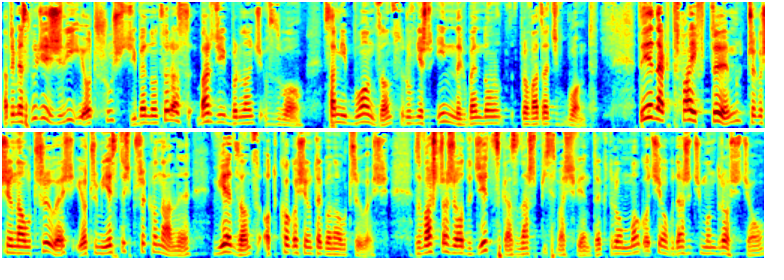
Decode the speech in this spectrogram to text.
Natomiast ludzie źli i odszuści będą coraz bardziej brnąć w zło. Sami błądząc, również innych będą wprowadzać w błąd. Ty jednak trwaj w tym, czego się nauczyłeś i o czym jesteś przekonany, wiedząc, od kogo się tego nauczyłeś. Zwłaszcza, że od dziecka znasz Pisma Święte, którą mogą cię obdarzyć mądrością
